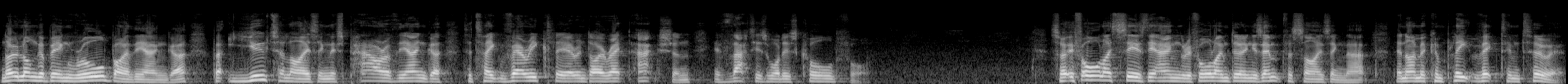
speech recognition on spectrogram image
No longer being ruled by the anger, but utilizing this power of the anger to take very clear and direct action if that is what is called for. So if all I see is the anger, if all I'm doing is emphasizing that, then I'm a complete victim to it.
